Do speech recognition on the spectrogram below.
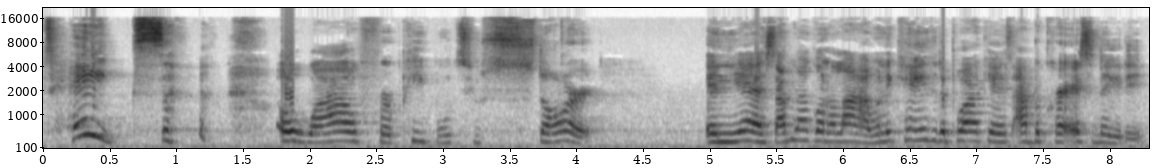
takes a while for people to start. And yes, I'm not going to lie. When it came to the podcast, I procrastinated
